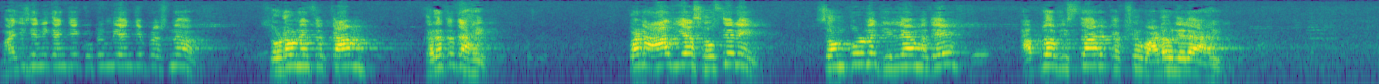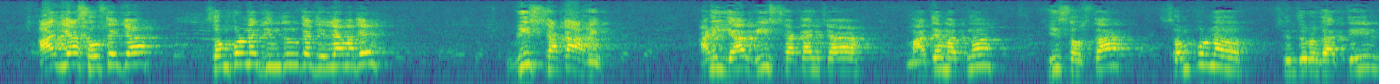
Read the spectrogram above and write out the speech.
माजी सैनिकांचे कुटुंबियांचे प्रश्न सोडवण्याचं काम करतच आहे पण आज या संस्थेने संपूर्ण जिल्ह्यामध्ये आपला विस्तार कक्ष वाढवलेला आहे. आज या संस्थेच्या संपूर्ण सिंधुदुर्ग जिल्ह्यामध्ये वीस शाखा आहेत. आणि या वीस शाखांच्या माध्यमातून ही संस्था संपूर्ण सिंधुदुर्गातील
